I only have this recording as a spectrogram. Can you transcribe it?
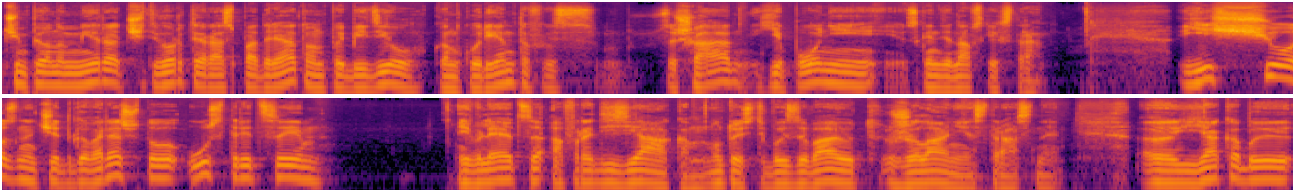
чемпионом мира четвертый раз подряд. Он победил конкурентов из США, Японии, скандинавских стран. Еще, значит, говорят, что устрицы являются афродизиаком, ну, то есть вызывают желание страстное. Э, якобы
